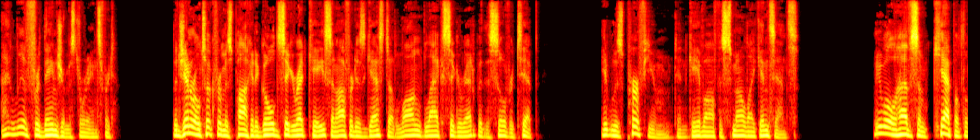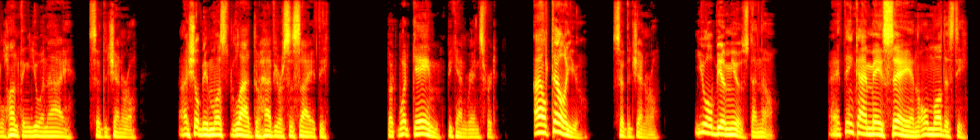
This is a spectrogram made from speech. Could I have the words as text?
I live for danger, Mr. Rainsford. The general took from his pocket a gold cigarette case and offered his guest a long black cigarette with a silver tip. It was perfumed and gave off a smell like incense. We will have some capital hunting, you and I, said the general. I shall be most glad to have your society. But what game? began Rainsford. I'll tell you, said the general. You will be amused, I know. I think I may say, in all modesty,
